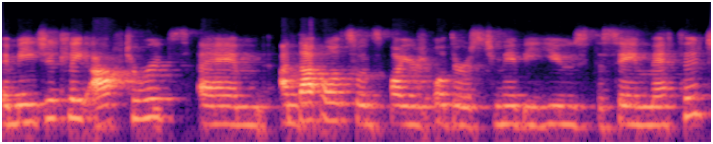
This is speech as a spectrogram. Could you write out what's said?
immediately afterwards, um, and that also inspired others to maybe use the same method.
